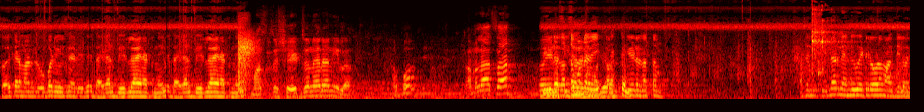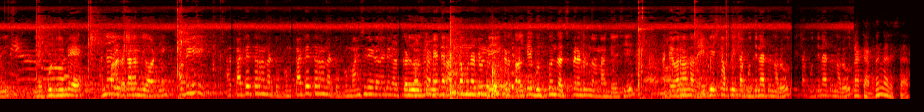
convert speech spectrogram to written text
సో ఇక్కడ మనం లోపల చూసినట్టయితే దయ్యాలు బీర్లు అయినట్టున్నాయి దయ్యాలు బీర్లు అయినట్టున్నాయి. మస్తు షేడ్స్ ఉన్నారా నీలా. అబ్బో కమలాసన్ రక్తం రక్తం. అసలు పిల్లర్లు ఎందుకు పెట్టారు కూడా మాకు తెలియదు నేను ఎప్పుడు చూడలే. అంటే పాతకాలం కాబట్టి. అవి కట్టెత్తరన్నట్టు. కట్టెత్తరన్నట్టు. మనిషి నీడ ఇక్కడ చూసుకుంటే రక్తం ఉన్నట్టుంది. ఇక్కడ తలకే గుద్దుకొని చచ్చిపోయినట్టున్నారు నాకు తెలిసి. అంటే ఎవరైనా రేపు చేసినప్పుడు ఇట్లా గుద్దినట్టున్నారు. ఇట్లా గుద్దినట్టున్నారు. నాకు అర్థం కాలేదు సార్.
